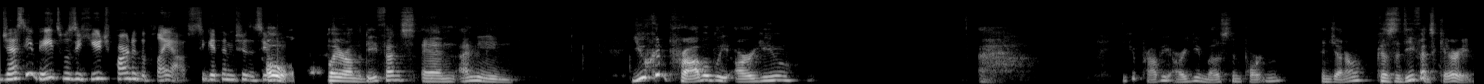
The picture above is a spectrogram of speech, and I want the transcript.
Jessie Bates was a huge part of the playoffs to get them to the Super Oh, Bowl. player on the defense, and I mean, you could probably argue. You could probably argue most important in general because the defense carried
